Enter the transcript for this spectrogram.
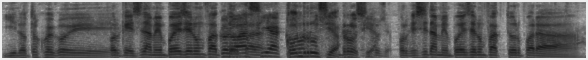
y el otro juego de Porque ese también puede ser un factor. Croacia con Rusia. Rusia. porque ese también puede ser un factor para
